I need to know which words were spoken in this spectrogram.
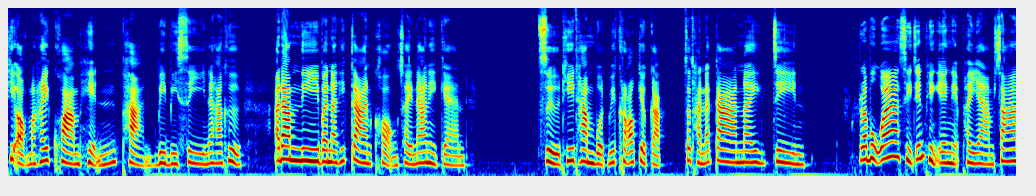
ที่ออกมาให้ความเห็นผ่าน BBC นะคะคือ อดัมนีบรรณาธิการของไชน่านีแกน สื่อที่ทำบทวิเคราะห์เกี่ยวกับสถานการณ์ในจีน ระบุว่าสีจิ้นผิงเองเนี่ยพยายามสร้าง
